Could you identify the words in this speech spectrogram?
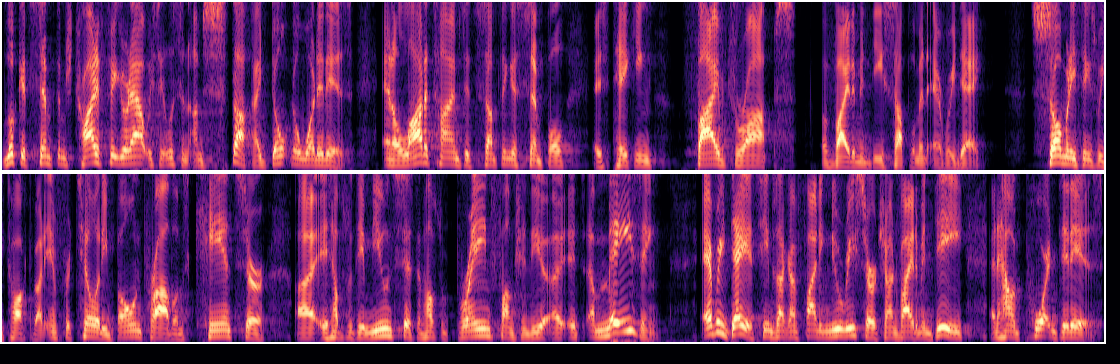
look at symptoms, try to figure it out. We say, listen, I'm stuck. I don't know what it is. And a lot of times it's something as simple as taking five drops of vitamin D supplement every day. So many things we talked about infertility, bone problems, cancer. Uh, it helps with the immune system, helps with brain function. The, uh, it's amazing. Every day it seems like I'm finding new research on vitamin D and how important it is,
